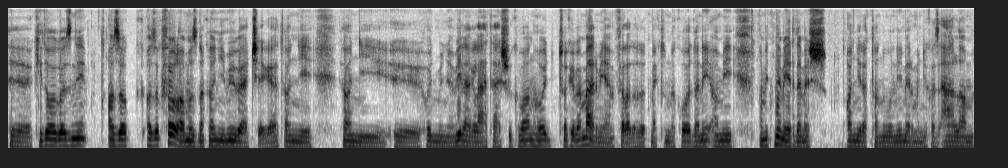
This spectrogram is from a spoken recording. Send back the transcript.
ö, kidolgozni, azok, azok felhalmoznak annyi műveltséget, annyi, annyi ö, hogy mondjam, világlátásuk van, hogy tulajdonképpen bármilyen feladatot meg tudnak oldani, ami, amit nem érdemes annyira tanulni, mert mondjuk az államban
